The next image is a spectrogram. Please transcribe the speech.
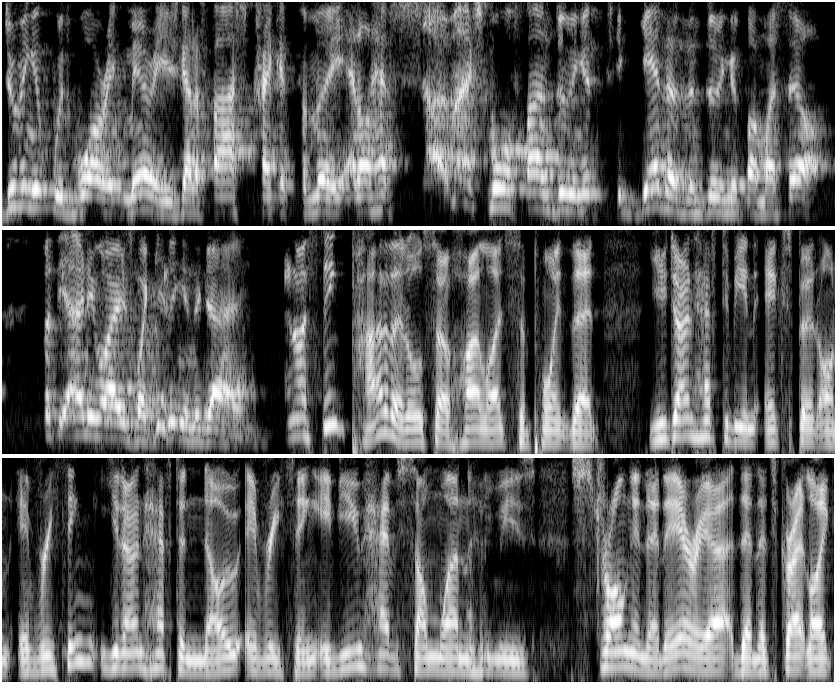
doing it with Warwick Merry is going to fast track it for me, and I'll have so much more fun doing it together than doing it by myself. But the only way is by getting in the game. And I think part of that also highlights the point that you don't have to be an expert on everything. You don't have to know everything. If you have someone who is strong in that area, then it's great. Like,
